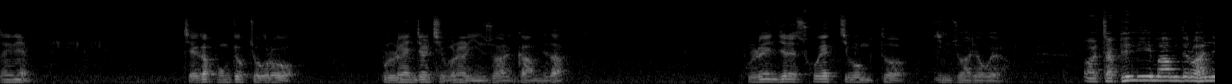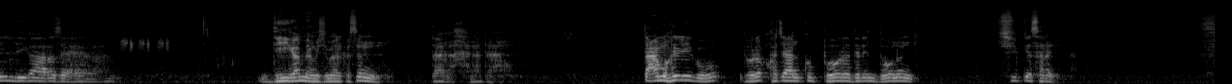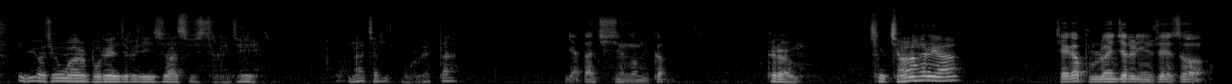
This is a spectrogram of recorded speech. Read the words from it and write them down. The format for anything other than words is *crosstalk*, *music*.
선생님, 제가 본격적으로 블루엔젤 지분을 인수할까 합니다. 블루엔젤의 소액 지분부터 인수하려고요. 어차피 네 마음대로 한 일 네가 알아서 해라. 네가 명심할 것은 딱 하나다. 땀 흘리고 노력하지 않고 벌어들인 돈은 쉽게 사라진다. 네가 정말 브랜지를 인수할 수 있을지 나 잘 모르겠다. 야단치시는 겁니까? 그럼 칭찬하랴. 제가 블루엔젤을 인수해서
